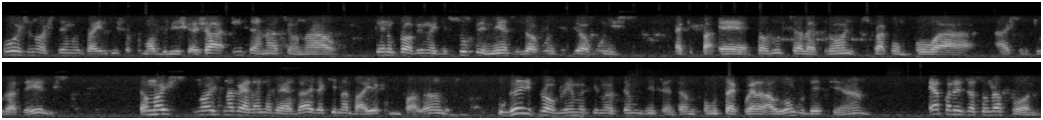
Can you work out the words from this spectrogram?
hoje nós temos a indústria automobilística já internacional, tendo problemas de suprimentos de alguns, de alguns é, produtos eletrônicos para compor a, a estrutura deles. Então nós, nós, na verdade, na verdade, aqui na Bahia, como falando, o grande problema que nós estamos enfrentando como sequela ao longo desse ano é a paralisação da fome.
